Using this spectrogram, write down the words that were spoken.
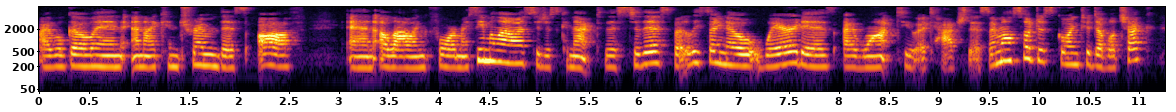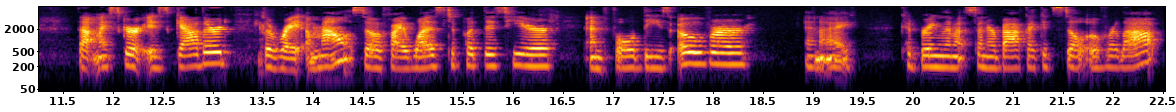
I will go in and I can trim this off and allowing for my seam allowance to just connect this to this, but at least I know where it is I want to attach this. I'm also just going to double check that my skirt is gathered the right amount. So if I was to put this here and fold these over and I could bring them at center back. I could still overlap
